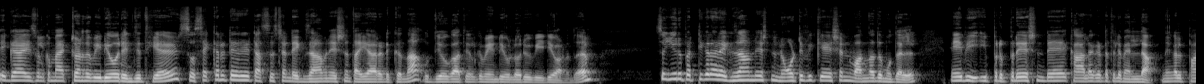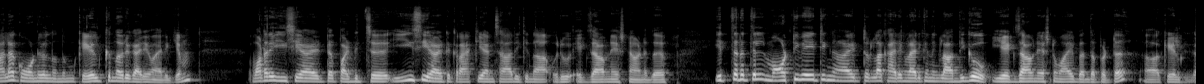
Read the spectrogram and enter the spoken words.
Hey guys welcome back to ആണ് video Ranjith here so secretariat assistant examination തയ്യാറെടുക്കുന്ന ഉദ്യോഗാർത്ഥികൾക്ക് വേണ്ടിയുള്ള ഒരു വീഡിയോ ആണിത്. സോ ഈ ഒരു പർട്ടിക്കുലർ എക്സാമിനേഷൻ നോട്ടിഫിക്കേഷൻ വന്നത് മുതൽ മേ ബി ഈ പ്രിപ്പറേഷന്റെ കാലഘട്ടത്തിലുമെല്ലാം നിങ്ങൾ പല കോണുകളിൽ നിന്നും കേൾക്കുന്ന ഒരു കാര്യമായിരിക്കും. വളരെ ഈസി ആയിട്ട് പഠിച്ച് ഈസി ആയിട്ട് ക്രാക്ക് ചെയ്യാൻ സാധിക്കുന്ന ഒരു എക്സാമിനേഷനാണിത് ഇത്തരത്തിൽ മോട്ടിവേറ്റിംഗ് ആയിട്ടുള്ള കാര്യങ്ങളായിരിക്കും നിങ്ങൾ അധികവും ഈ എക്സാമിനേഷനുമായി ബന്ധപ്പെട്ട് കേൾക്കുക.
